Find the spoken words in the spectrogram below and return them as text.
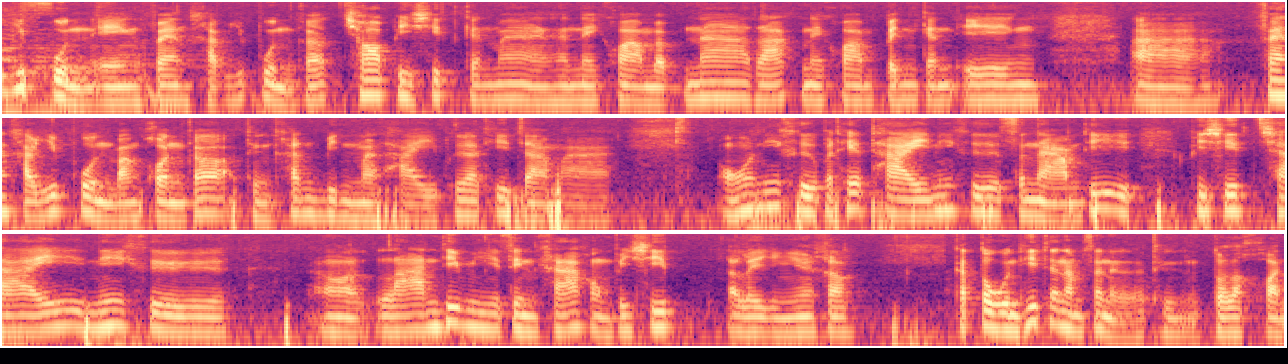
ที่ญี่ปุ่นเองแฟนคลับญี่ปุ่นก็ชอบพิชิตกันมากนะในความแบบน่ารักในความเป็นกันเองอแฟนคลับญี่ปุ่นบางคนก็ถึงขั้นบินมาไทยเพื่อที่จะมาโอ้นี่คือประเทศไทยนี่คือสนามที่พิชิตใช้นี่คือเอ่อร้านที่มีสินค้าของพิชิตอะไรอย่างเงี้ยครับการ์ตูนที่จะนำเสนอถึงตัวละคร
